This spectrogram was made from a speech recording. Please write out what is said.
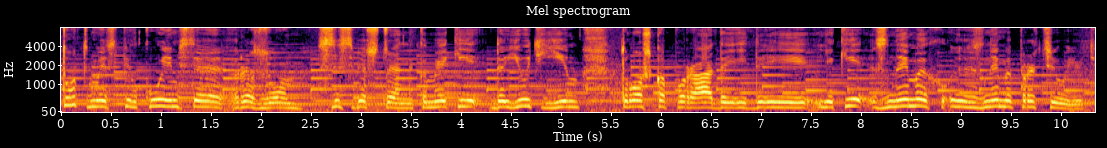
Тут ми спілкуємося разом зі священниками, які дають їм трошки поради, які з ними, х- з ними працюють.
